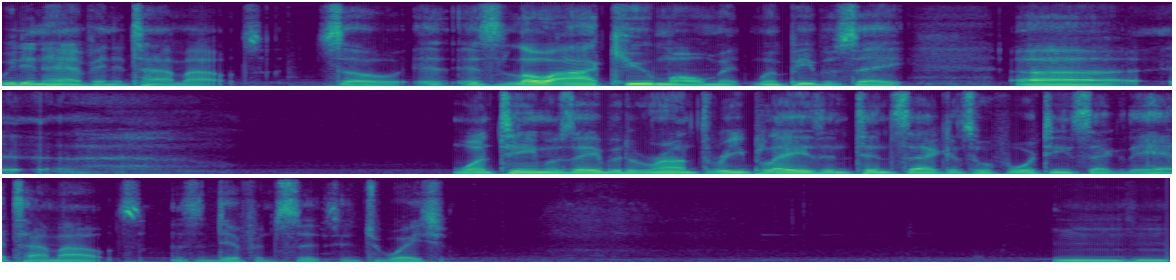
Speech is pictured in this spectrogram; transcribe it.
We didn't have any timeouts. So it, it's low IQ moment when people say uh, one team was able to run three plays in 10 seconds or 14 seconds. They had timeouts. It's a different situation. Mm-hmm.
